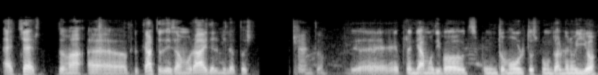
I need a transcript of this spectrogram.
Eh certo, ma eh, più che altro dei samurai del 1800 eh, prendiamo tipo spunto, molto spunto, almeno io,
